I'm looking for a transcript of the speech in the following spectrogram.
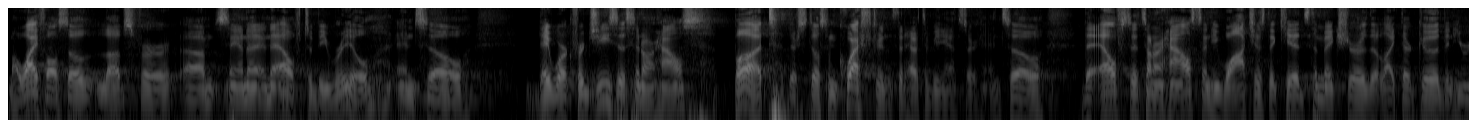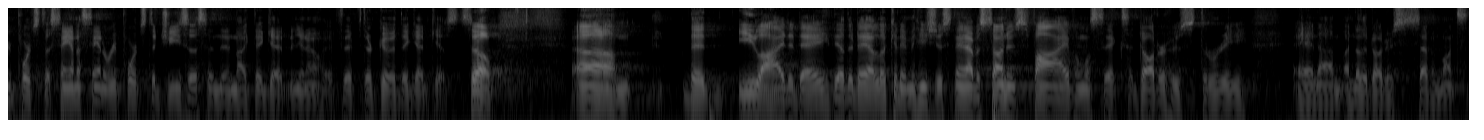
my wife also loves for um, Santa and the elf to be real, and so they work for Jesus in our house, but there's still some questions that have to be answered. And so the elf sits on our house and he watches the kids to make sure that like they're good. Then he reports to Santa. Santa reports to Jesus, and then like they get you know if, if they're good, they get gifts. So. Um, the Eli today, the other day, I look at him and he's just standing. I have a son who's five, almost six, a daughter who's three, and um, another daughter who's seven months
